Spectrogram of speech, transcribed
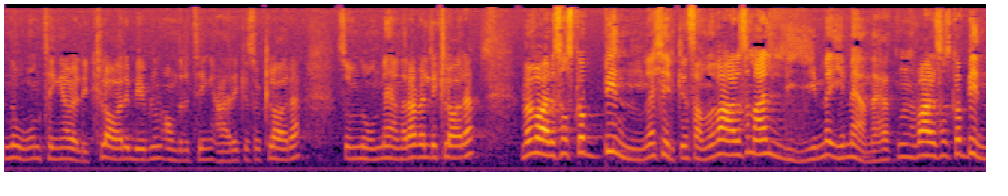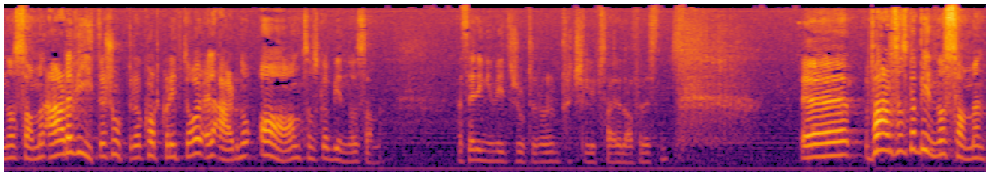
Noen ting er veldig klare i Bibelen, andre ting er ikke så klare. Som noen mener er veldig klare. Men hva er det som skal binde kirken sammen? Hva er det som er limet i menigheten? Hva er det som skal binde oss sammen? Er det hvite skjorter og kortklipt hår, eller er det noe annet som skal binde oss sammen? Jeg ser ingen hvite skjorter og slips her i dag, forresten. Uh, hva er det som skal binde oss sammen?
